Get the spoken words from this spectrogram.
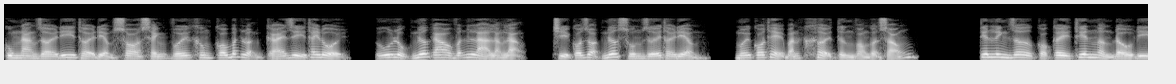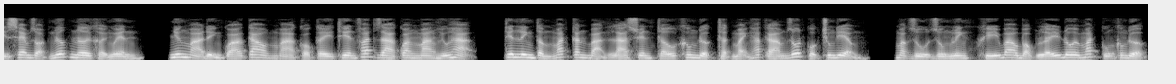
cùng nàng rời đi thời điểm so sánh với không có bất luận cái gì thay đổi, u lục nước ao vẫn là lẳng lặng, chỉ có giọt nước xuống dưới thời điểm, mới có thể bắn khởi từng vòng gợn sóng. Tiên linh dơ cỏ cây thiên ngẩng đầu đi xem giọt nước nơi khởi nguyên, nhưng mà đỉnh quá cao mà cỏ cây thiên phát ra quang mang hữu hạn, tiên linh tầm mắt căn bản là xuyên thấu không được thật mạnh hắc ám rốt cuộc trung điểm, mặc dù dùng linh khí bao bọc lấy đôi mắt cũng không được.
